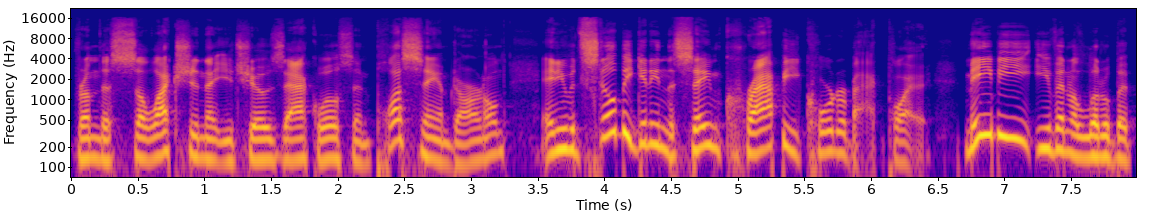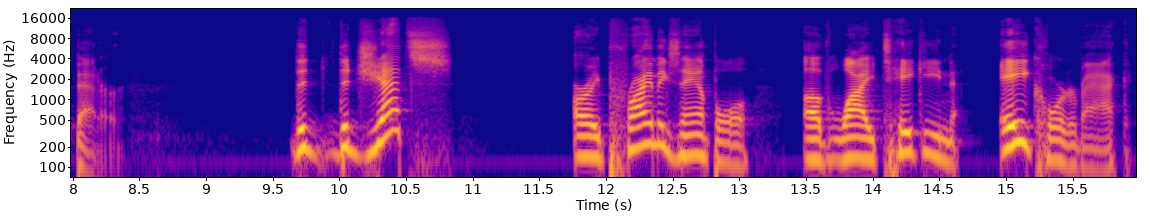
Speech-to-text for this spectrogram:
from the selection that you chose, Zach Wilson, plus Sam Darnold, and you would still be getting the same crappy quarterback play, maybe even a little bit better. The, the Jets are a prime example of why taking a quarterback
